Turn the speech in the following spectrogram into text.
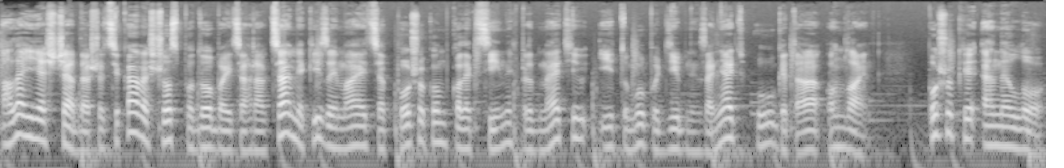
Але є ще дещо цікаве, що сподобається гравцям, які займаються пошуком колекційних предметів і тому подібних занять у GTA Online. Пошуки НЛО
